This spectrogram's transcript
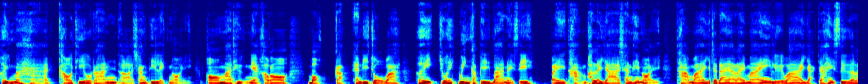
เฮ้ยมาหาเขาที่ร้านช่างตีเหล็กหน่อย พอมาถึงเนี่ยเขาก็บอกกับแอนดี้โจว่าเฮ้ยช่วยวิ่งกลับไปที่บ้านหน่อยสิ ไปถามภรรยาฉันให้หน่อย ถามว่าอยากจะได้อะไรไหมหรือว่าอยากจะให้ซื้ออะไร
